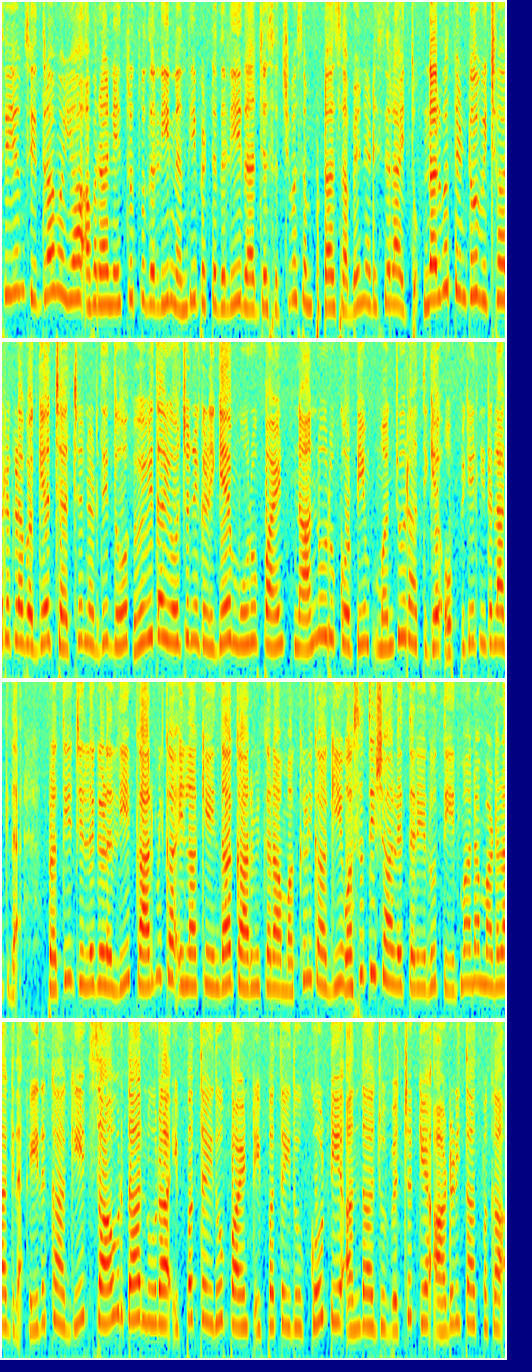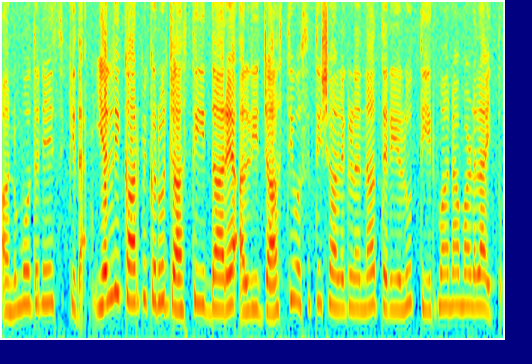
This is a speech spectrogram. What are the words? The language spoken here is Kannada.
ಸಿಎಂ ಸಿದ್ದರಾಮಯ್ಯ ಅವರ ನೇತೃತ್ವದಲ್ಲಿ ನಂದಿ ಬೆಟ್ಟದಲ್ಲಿ ರಾಜ್ಯ ಸಚಿವ ಸಂಪುಟ ಸಭೆ ನಡೆಸಲಾಯಿತು. ನಲವತ್ತೆಂಟು ವಿಚಾರಗಳ ಬಗ್ಗೆ ಚರ್ಚೆ ನಡೆದಿದ್ದು, ವಿವಿಧ ಯೋಜನೆಗಳಿಗೆ ಮೂರು ಪಾಯಿಂಟ್ ನಾನ್ನೂರು ಕೋಟಿ ಮಂಜೂರಾತಿಗೆ ಒಪ್ಪಿಗೆ ನೀಡಲಾಗಿದೆ. ಪ್ರತಿ ಜಿಲ್ಲೆಗಳಲ್ಲಿ ಕಾರ್ಮಿಕ ಇಲಾಖೆಯಿಂದ ಕಾರ್ಮಿಕರ ಮಕ್ಕಳಿಗಾಗಿ ವಸತಿ ಶಾಲೆ ತೆರೆಯಲು ತೀರ್ಮಾನ ಮಾಡಲಾಗಿದೆ. ಇದಕ್ಕಾಗಿ ಸಾವಿರದ ನೂರ ಇಪ್ಪತ್ತೈದು ಪಾಯಿಂಟ್ ಇಪ್ಪತ್ತೈದು ಕೋಟಿ ಅಂದಾಜು ವೆಚ್ಚಕ್ಕೆ ಆಡಳಿತಾತ್ಮಕ ಅನುಮೋದನೆ ಸಿಕ್ಕಿದೆ. ಎಲ್ಲಿ ಕಾರ್ಮಿಕರು ಜಾಸ್ತಿ ಇದ್ದಾರೆ, ಅಲ್ಲಿ ಜಾಸ್ತಿ ವಸತಿ ಶಾಲೆಗಳನ್ನು ತೆರೆಯಲು ತೀರ್ಮಾನ ಮಾಡಲಾಯಿತು.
